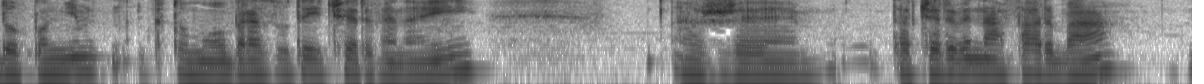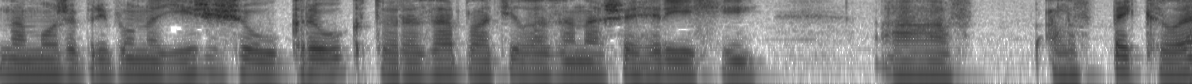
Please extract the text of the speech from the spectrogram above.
doplním k tomu obrazu tej červenej, že tá červená farba nám môže pripomínať Ježišovú krv, ktorá zaplatila za naše hriechy. A v, ale v pekle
